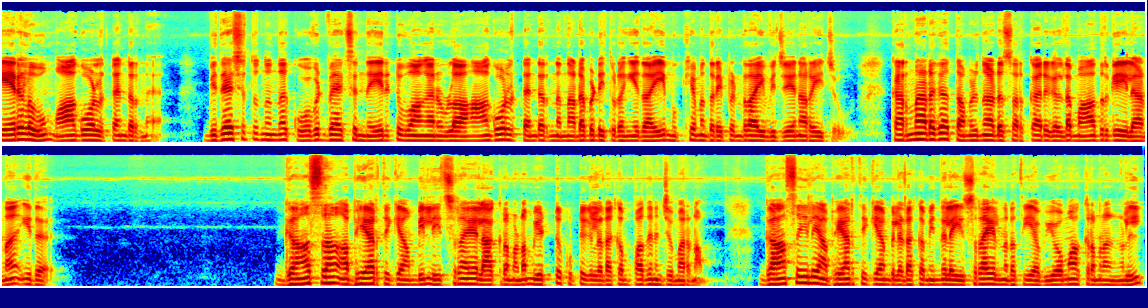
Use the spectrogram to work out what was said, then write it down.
കേരളവും ആഗോള ടെൻഡറിന്. വിദേശത്തു നിന്ന് കോവിഡ് വാക്സിൻ നേരിട്ട് വാങ്ങാനുള്ള ആഗോള ടെൻഡറിന് നടപടി തുടങ്ങിയതായി മുഖ്യമന്ത്രി പിണറായി വിജയൻ അറിയിച്ചു. കർണാടക തമിഴ്നാട് സർക്കാരുകളുടെ മാതൃകയിലാണ് ഇത്. ഗാസ അഭയാർത്ഥി ക്യാമ്പിൽ ഇസ്രായേൽ ആക്രമണം എട്ട് കുട്ടികളടക്കം പതിനഞ്ച് മരണം. ഗാസയിലെ അഭയാർത്ഥി ക്യാമ്പിലടക്കം ഇന്നലെ ഇസ്രായേൽ നടത്തിയ വ്യോമാക്രമണങ്ങളിൽ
